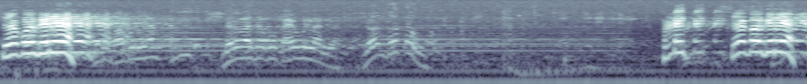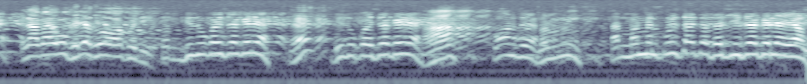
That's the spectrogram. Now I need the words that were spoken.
છે કોઈ ઘરે. દરવાજા કોક આવ્યું લાગે જોન જોતો હું. છે કોઈ ઘરે? એલા ભાઈ હું ઘરે જોવા આખો દી. તો બીજું કોઈ છે ઘરે? હે? બીજું કોઈ છે ઘરે? હા. કોણ છે? મારી મમ્મી. તાર મમ્મીને પૂછતા તો દરજી છે ઘરે એમ.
